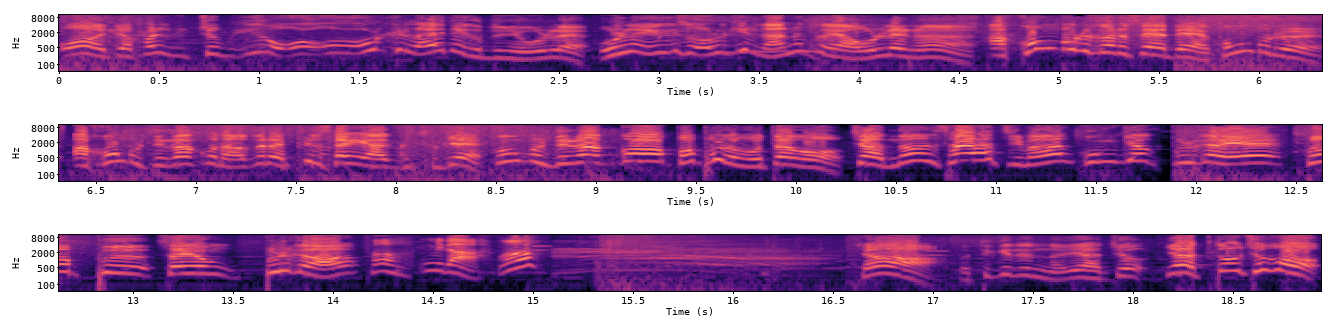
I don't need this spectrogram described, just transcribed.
와 이제 빨리 좀 이거 올킬 나야 되거든요 원래. 원래 여기서 올킬 나는 거야 원래는. 아 공부를 걸었어야 돼 공부를. 아 공부 들어갔고 나 그래 필살기 두개. 공부를 들어갔고 버프도 못하고. 자 넌 살았지만 공격 불가에 버프 사용 불가. 어, 입니다. 어? 자 어떻게 됐노 야저 야 또 저거!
